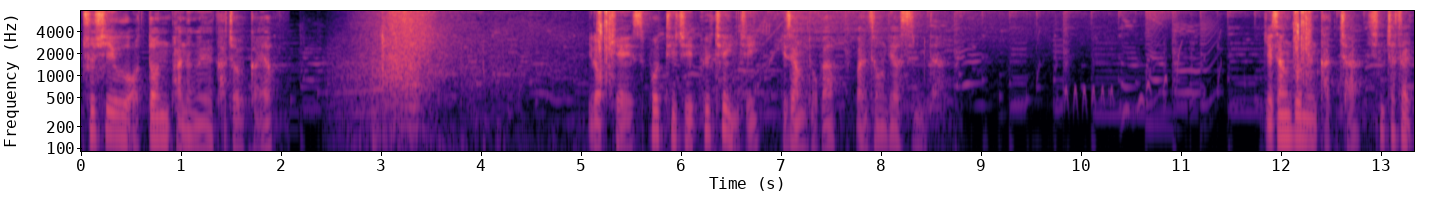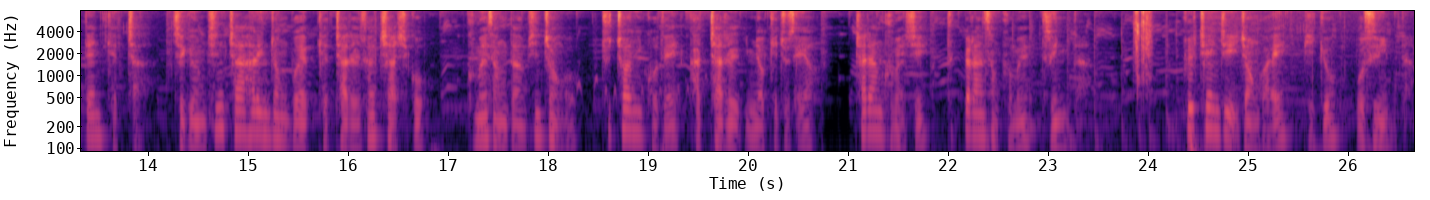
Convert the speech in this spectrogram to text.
출시 후 어떤 반응을 가져올까요? 이렇게 스포티지 풀체인지 예상도가 완성되었습니다. 예상도는 가차, 신차 살 땐 개차. 지금 신차 할인 정보 앱 개차를 설치하시고 구매 상담 신청 후 추천이 코드에 가차를 입력해 주세요. 차량 구매 시 특별한 상품을 드립니다. 풀체인지 이전과의 비교 모습입니다.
